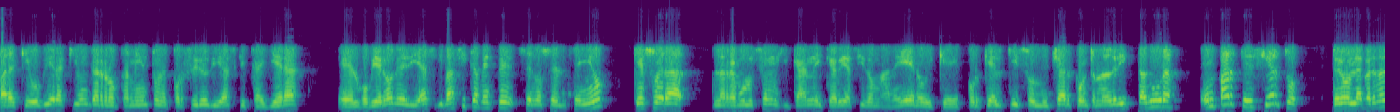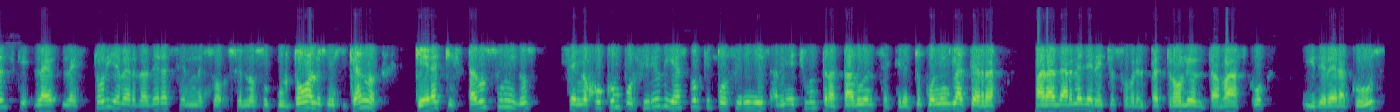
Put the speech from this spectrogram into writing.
para que hubiera aquí un derrocamiento de Porfirio Díaz, que cayera el gobierno de Díaz, y básicamente se nos enseñó que eso era la revolución mexicana y que había sido Madero y que porque él quiso luchar contra la dictadura. En parte es cierto, pero la verdad es que la, historia verdadera se se nos ocultó a los mexicanos, que era que Estados Unidos se enojó con Porfirio Díaz porque Porfirio Díaz había hecho un tratado en secreto con Inglaterra para darle derechos sobre el petróleo de Tabasco y de Veracruz,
